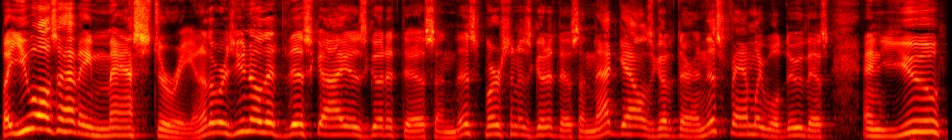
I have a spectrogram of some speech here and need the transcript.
but you also have a mastery. In other words, you know that this guy guy is good at this, and this person is good at this, and that gal is good at there, and this family will do this, and you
